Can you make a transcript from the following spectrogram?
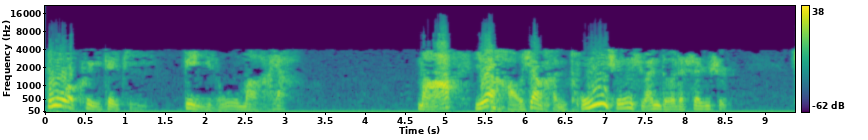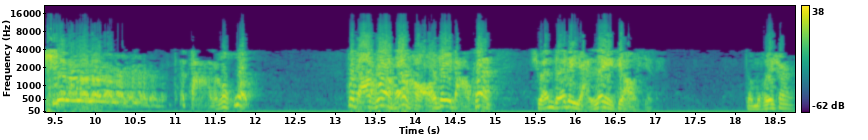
多亏这匹地卢马呀，马也好像很同情玄德的身世，啦啦啦啦啦啦啦啦，他打了个换，不打换还好，这一打换，玄德的眼泪掉下来，怎么回事？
